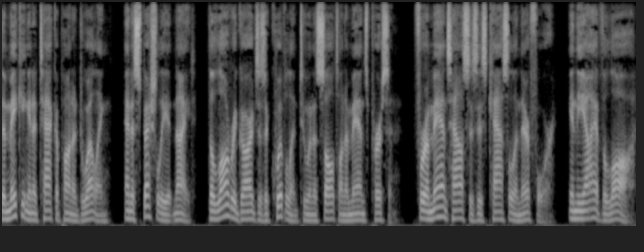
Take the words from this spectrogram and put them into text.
the making an attack upon a dwelling, and especially at night, the law regards as equivalent to an assault on a man's person, for a man's house is his castle and therefore, in the eye of the law,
